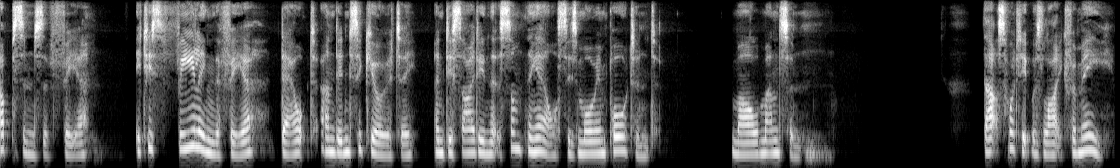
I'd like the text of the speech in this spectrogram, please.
absence of fear, it is feeling the fear, doubt, and insecurity and deciding that something else is more important. Mark Manson. That's what it was like for me.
